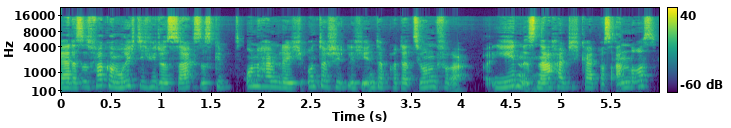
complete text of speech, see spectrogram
Ja, das ist vollkommen richtig, wie du es sagst. Es gibt unheimlich unterschiedliche Interpretationen. Für jeden ist Nachhaltigkeit was anderes.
